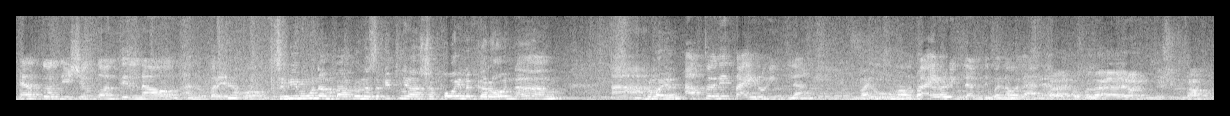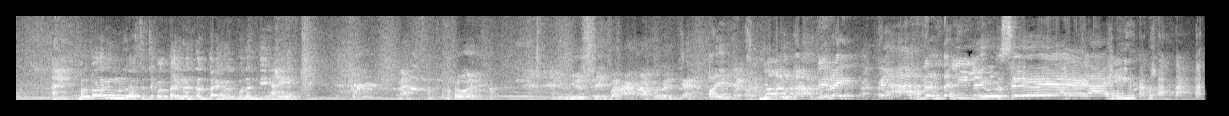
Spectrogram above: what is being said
Health condition ko until now, ano pa rin ako. Sabihin mo muna ang background ng sakit niya. Siya po ay nagkaroon ng... Ah, Ano nga yun? Actually, thyroid lang. Ay, oo O, nga. thyroid lang, di ba, nawala na. Ay, ito pala yun. Music ma'am. Ba't parang nasa Japan tayo ng thyroid mo nandini? Hoy! Yung music, baka katulad ka. Ay, Mga copyright ka! Sandali lang. Yusek! Ang sahing ko.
